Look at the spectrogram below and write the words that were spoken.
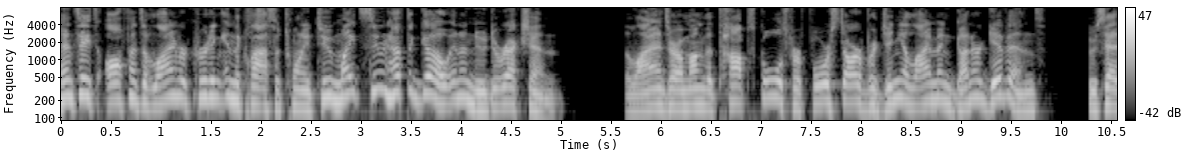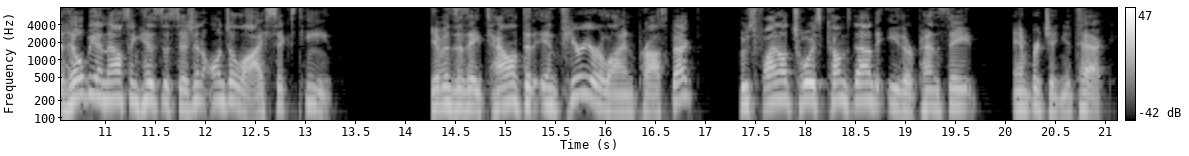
Penn State's offensive line recruiting in the class of 22 might soon have to go in a new direction. The Lions are among the top schools for four star Virginia lineman Gunnar Givens, who said he'll be announcing his decision on July 16th. Givens is a talented interior line prospect whose final choice comes down to either Penn State and Virginia Tech.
